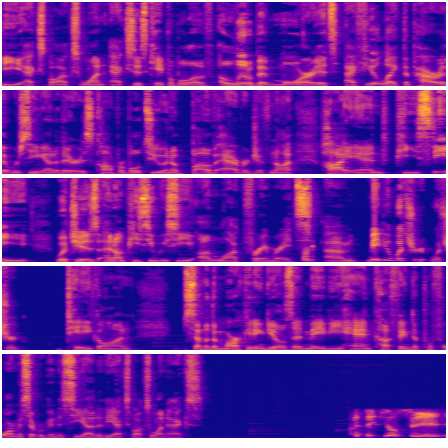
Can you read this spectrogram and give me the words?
the Xbox One X is capable of a little bit more. It's I feel like the power that we're seeing out of there is comparable to an above average, if not high end PC, which is and on PC we see unlocked frame rates. Um, maybe what's your what's your take on some of the marketing deals that may be handcuffing the performance that we're going to see out of the Xbox One X? I think you'll see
